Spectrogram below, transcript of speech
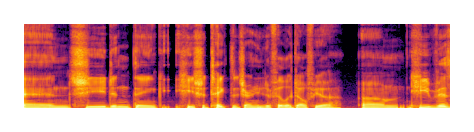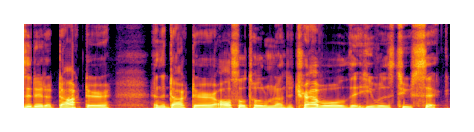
and she didn't think he should take the journey to Philadelphia. Um, he visited a doctor, and the doctor also told him not to travel, that he was too sick.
